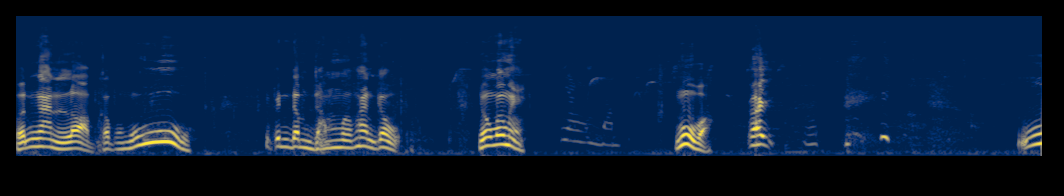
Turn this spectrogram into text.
ผลงานรอบครับผมโอ้เป็นดำดำๆมาพันเก้ายงเบ้างไหมยังดงูบ่ไอ้ อู้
